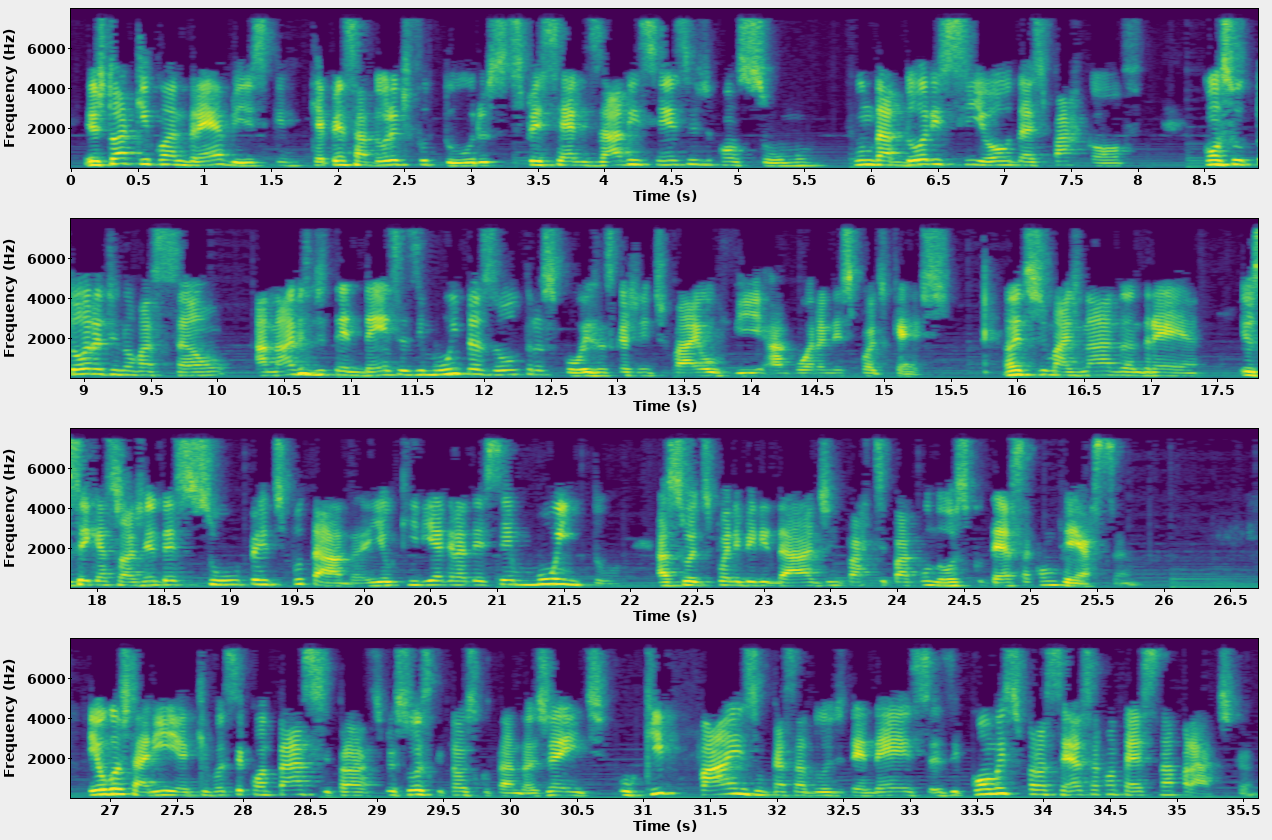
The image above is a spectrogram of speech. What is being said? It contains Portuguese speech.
Eu estou aqui com a Andréa Bisker, que é pensadora de futuros, especializada em ciências de consumo, fundadora e CEO da SparkOff, consultora de inovação, análise de tendências e muitas outras coisas que a gente vai ouvir agora nesse podcast. Antes de mais nada, Andréa, eu sei que a sua agenda é super disputada e eu queria agradecer muito a sua disponibilidade em participar conosco dessa conversa. Eu gostaria que você contasse para as pessoas que estão escutando a gente o que faz um caçador de tendências e como esse processo acontece na prática.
